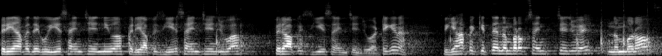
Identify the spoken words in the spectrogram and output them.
फिर यहाँ पे देखो ये साइन चेंज हुआ, फिर वापस ये साइन चेंज हुआ, फिर वापस ये साइन चेंज हुआ, ठीक है ना? तो यहाँ पे कितने नंबर ऑफ़ साइन चेंज हुए? नंबर ऑफ़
